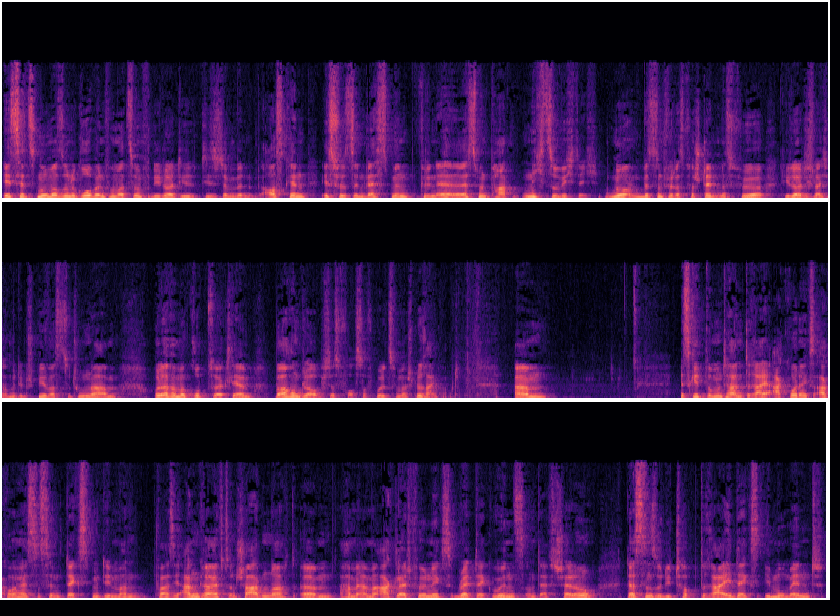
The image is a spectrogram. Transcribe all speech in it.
ist jetzt nur mal so eine grobe Information für die Leute, die, die sich damit auskennen, ist für das Investment, für den Investment-Part nicht so wichtig. Nur ein bisschen für das Verständnis für die Leute, die vielleicht auch mit dem Spiel was zu tun haben und einfach mal grob zu erklären, warum glaube ich, dass Force of Will zum Beispiel reinkommt. Ähm, es gibt momentan drei Akro-Decks. Akro heißt, das sind Decks, mit denen man quasi angreift und Schaden macht. Ähm, haben wir einmal Arclight Phoenix, Red Deck Wins und Death Shadow. Das sind so die Top 3 Decks im Moment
